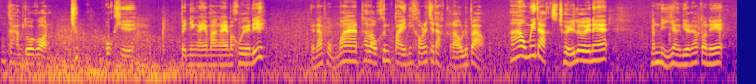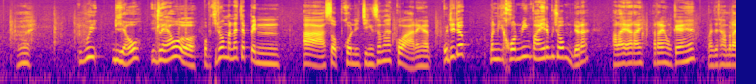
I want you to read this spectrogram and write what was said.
ต้องตามตัวก่อนชึบโอเค เป็นยังไงมาไงมาคุยกันดิเดี๋ยวนะผมว่าถ้าเราขึ้นไปนี่เขาน่าจะดักเราหรือเปล่าอ้าวไม่ดักเฉยเลยนะฮะมันหนีอย่างเดียวนะครับตอนนี้เฮ้ยอุ้ยเดี๋ยวอีกแล้วเหรอผมคิดว่ามันน่าจะเป็นอ่าศพคนจริงๆซะมากกว่านะครับอุ้ยเดี๋ยวเดี๋ยวมันมีคนวิ่งไปท่านผู้ชมเดี๋ยวนะอะไรอะไรอะไรของแกฮะมันจะทำอะไร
